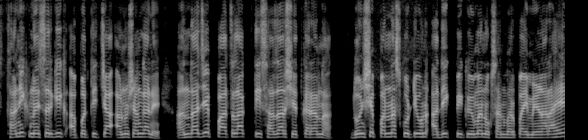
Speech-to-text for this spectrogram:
स्थानिक नैसर्गिक आपत्तीच्या अनुषंगाने अंदाजे पाच लाख तीस हजार शेतकऱ्यांना दोनशे पन्नास कोटीहून अधिक पीक विमा नुकसान भरपाई मिळणार आहे.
